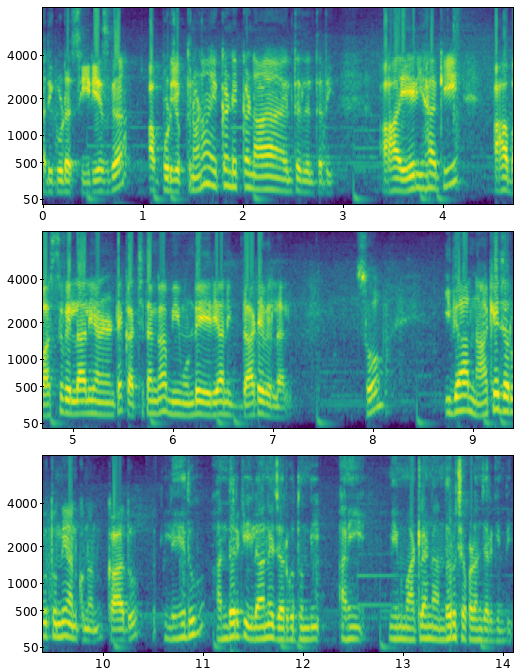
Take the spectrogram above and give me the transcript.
అది కూడా సీరియస్గా అప్పుడు చెప్తున్నాను ఎక్కడ ఎక్కడ వెళ్తుంది వెళ్తుంది. ఆ ఏరియాకి ఆ బస్సు వెళ్ళాలి అని అంటే ఖచ్చితంగా మేము ఉండే ఏరియాని దాటే వెళ్ళాలి. సో ఇదా నాకే జరుగుతుంది అనుకున్నాను. కాదు. లేదు అందరికీ ఇలానే జరుగుతుంది అని నేను మాట్లాడిన అందరూ చెప్పడం జరిగింది.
